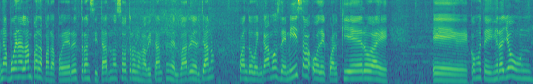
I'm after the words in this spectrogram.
Una buena lámpara para poder transitar nosotros los habitantes del barrio del Llano cuando vengamos de misa o de cualquier, eh, eh, como te dijera yo, una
